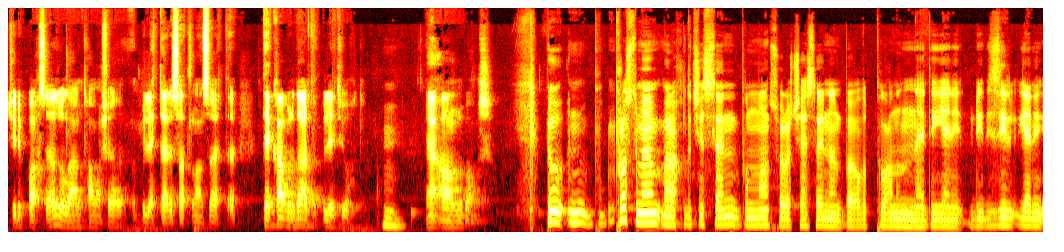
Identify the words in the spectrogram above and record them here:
girib baxsaz, onların tamaşa biletləri satılan saytlar. Dekabrda artıq bilet yoxdur. Yəni alınıb hamısı. Bu, prosta mənim maraqlıdır ki, sənin bundan sonrakı əsər ilə bağlı planın nədir? Yəni zir, yəni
